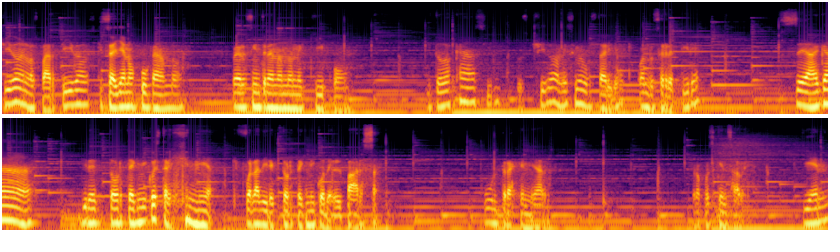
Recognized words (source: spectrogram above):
chido en los partidos quizá ya no jugando pero sí entrenando en equipo y todo acá sí a mí sí me gustaría que cuando se retire se haga director técnico estaría genial que fuera director técnico del Barça ultra genial pero pues quién sabe. ¿Quién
